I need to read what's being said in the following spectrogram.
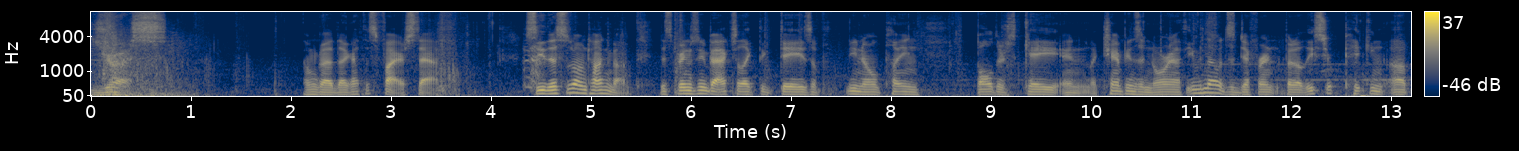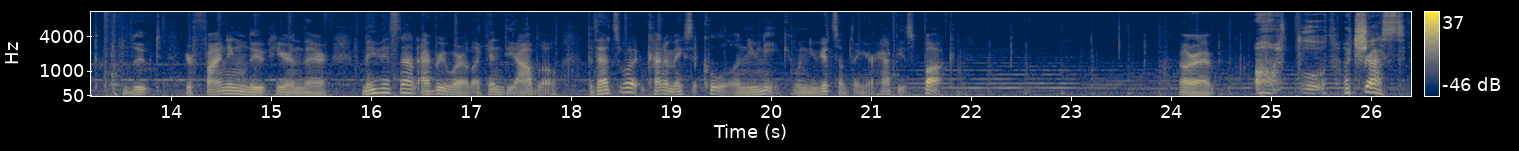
Yes! I'm glad I got this fire staff. See, this is what I'm talking about. This brings me back to like the days of, you know, playing Baldur's Gate and like Champions of Norrath, even though it's different, but at least you're picking up loot. You're finding loot here and there. Maybe it's not everywhere like in Diablo, but that's what kind of makes it cool and unique. When you get something, you're happy as fuck. Alright. Oh, a chest!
